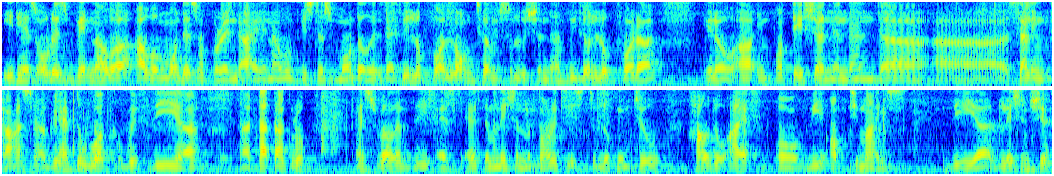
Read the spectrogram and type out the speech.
it has always been our, our modus operandi and our business model is that we look for a long-term solution. Uh, we don't look for a, you know, uh, importation and then the, uh, selling cars. Uh, we have to work with the uh, uh, Tata Group as well as the, as, as the Malaysian authorities to look into how do I or we optimize the uh, relationship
